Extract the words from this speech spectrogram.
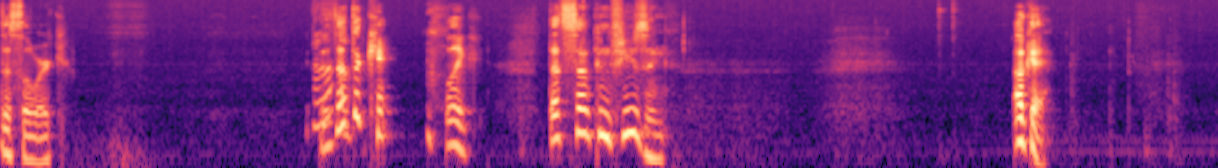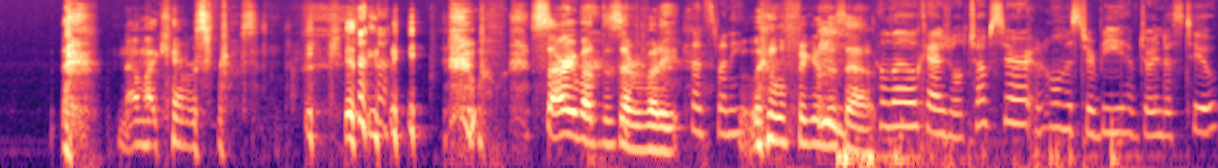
this will work. Is that the cam? Like, that's so confusing. Okay. now my camera's frozen. Are you kidding me? Sorry about this, everybody. That's funny. We'll figure this out. Hello, Casual Chubster and old Mr. B have joined us too.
